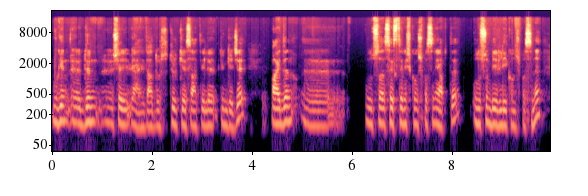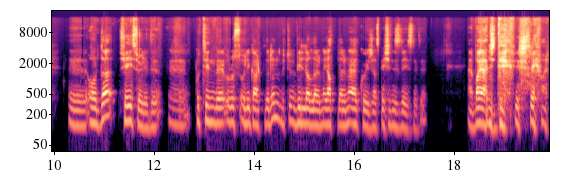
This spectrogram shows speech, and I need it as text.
Bugün e, dün e, şey yani daha doğrusu Türkiye saatiyle dün gece Biden e, ulusa sesleniş konuşmasını yaptı. Ulusun birliği konuşmasını. E, orada şeyi söyledi. E, Putin ve Rus oligarkların bütün villalarına, yatlarına el koyacağız, peşinizdeyiz dedi. Yani bayağı ciddi bir şey var.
